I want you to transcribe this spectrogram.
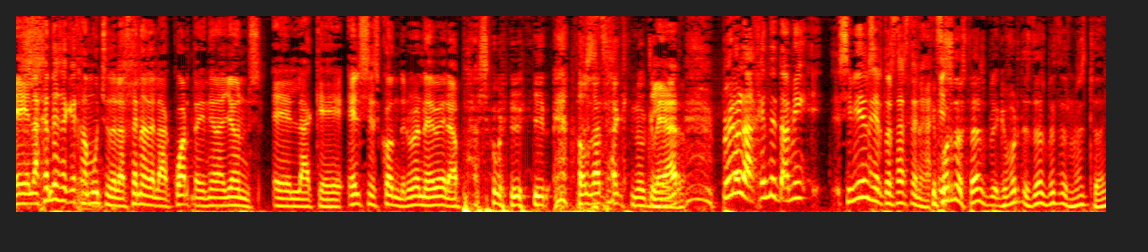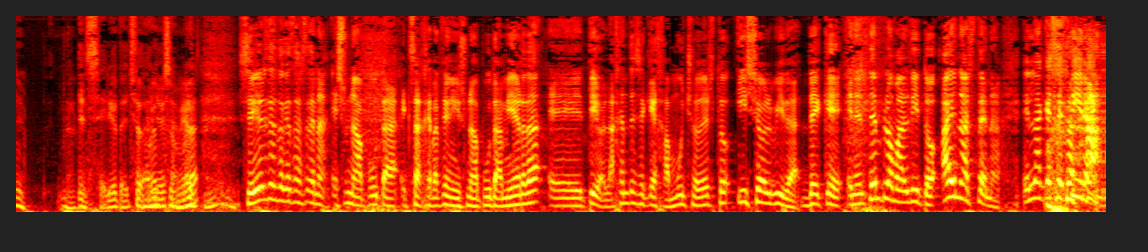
eh, la gente se queja mucho de la escena de la cuarta de Indiana Jones en la que él se esconde en una nevera para sobrevivir a un ataque nuclear. Pero la gente también, si bien es cierto esta escena... Qué es- fuerte estás, qué fuerte estás, veces me has hecho daño. ¿En serio te he hecho daño ha esa mierda? ha. Si es cierto que esta escena es una puta exageración y es una puta mierda, eh, tío, la gente se queja mucho de esto y se olvida de que en el templo maldito hay una escena en la que se tiran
